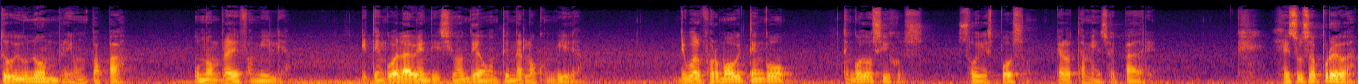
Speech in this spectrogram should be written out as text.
Tuve un hombre, un papá, un hombre de familia, y tengo la bendición de aún tenerlo con vida. De igual forma hoy tengo, tengo dos hijos, soy esposo, pero también soy padre. Jesús aprueba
